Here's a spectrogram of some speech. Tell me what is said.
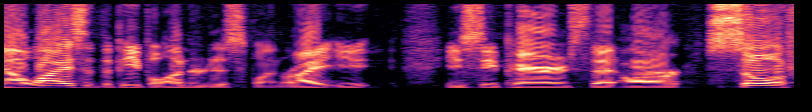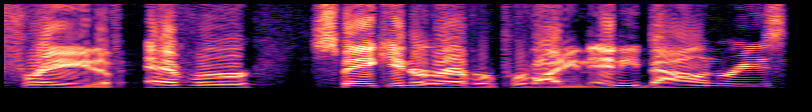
Now, why is it the people under discipline, right? You, you see parents that are so afraid of ever spanking or ever providing any boundaries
